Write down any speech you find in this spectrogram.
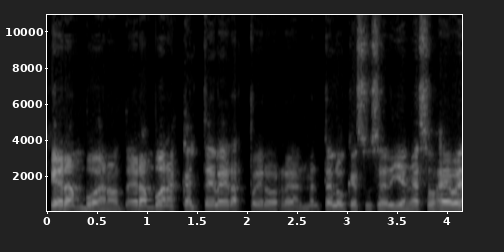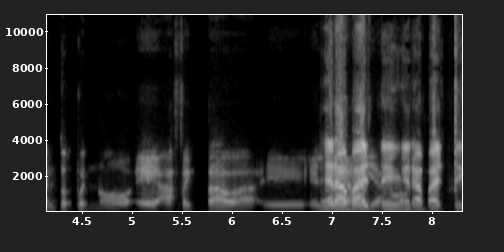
Que eran buenos, eran buenas carteleras, pero realmente lo que sucedía en esos eventos, pues no eh, afectaba eh, el. Era parte, era parte.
